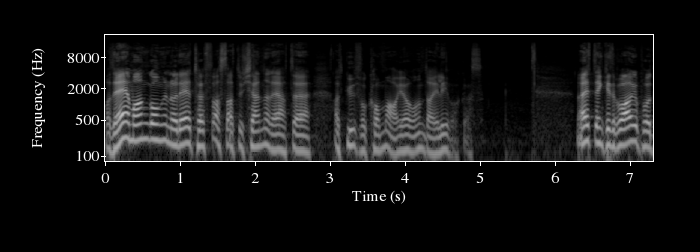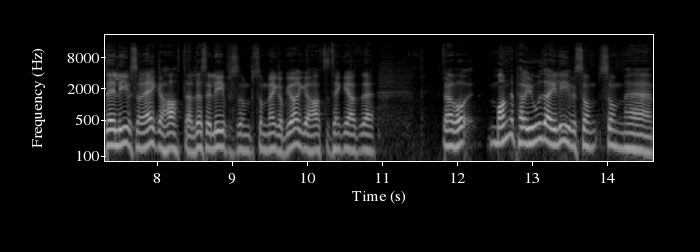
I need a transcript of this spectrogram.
Og Det er mange ganger når det er tøffest, at du kjenner det at, eh, at Gud får komme og gjøre under i livet vårt. Når jeg tenker tilbake på det livet som jeg har hatt, eller det livet som, som jeg og Bjørg har hatt, så tenker jeg at det, det har vært mange perioder i livet som, som, eh,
